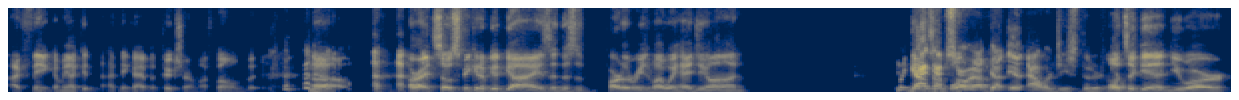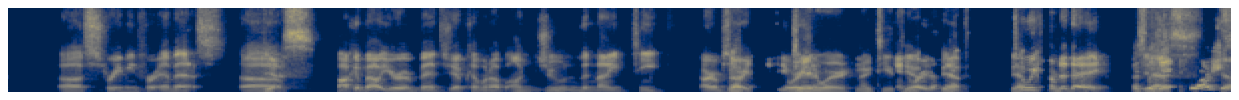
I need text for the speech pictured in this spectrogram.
I think I mean I could I think I have the picture on my phone, but Yeah. uh, all right. So speaking of good guys, and this is part of the reason why we had you on. guys, I'm sorry, I've got allergies that are Once again, you are uh, streaming for MS. Uh, yes. Talk about your events you have coming up on June the nineteenth. Or I'm sorry, January. January nineteenth. January Yep. the Yep. 19th. Yep. Two weeks from today. That's the day Yes. before our show.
